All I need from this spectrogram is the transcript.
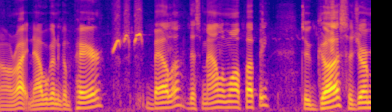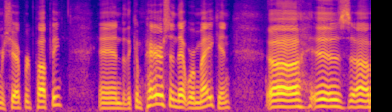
All right, now we're going to compare Bella, this Malinois puppy, to Gus, a German Shepherd puppy. And the comparison that we're making uh, is uh,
